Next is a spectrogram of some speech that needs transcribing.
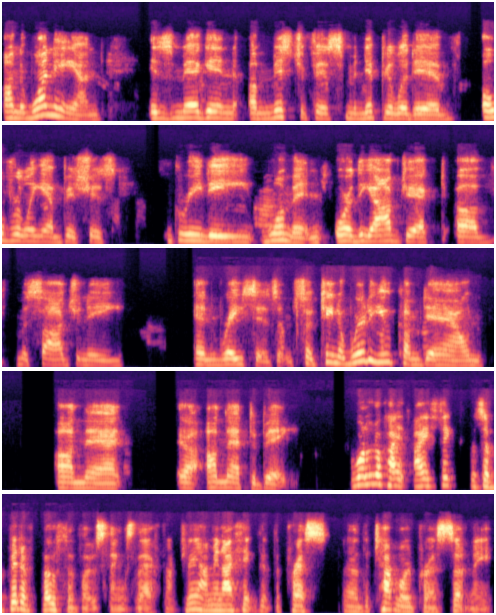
on the one hand is Meghan a mischievous, manipulative, overly ambitious, greedy woman or the object of misogyny and racism. So Tina, where do you come down on that uh, on that debate? Well, look, I, I think there's a bit of both of those things there, frankly. I mean, I think that the press, uh, the tabloid press, certainly,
